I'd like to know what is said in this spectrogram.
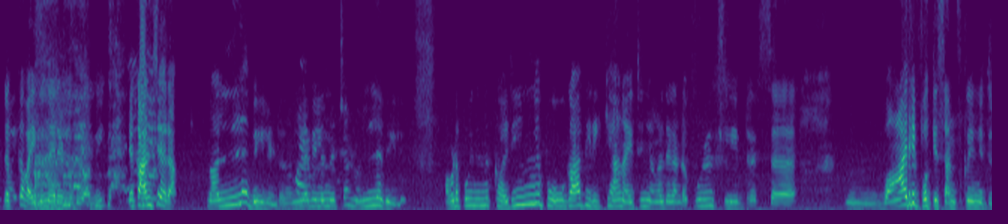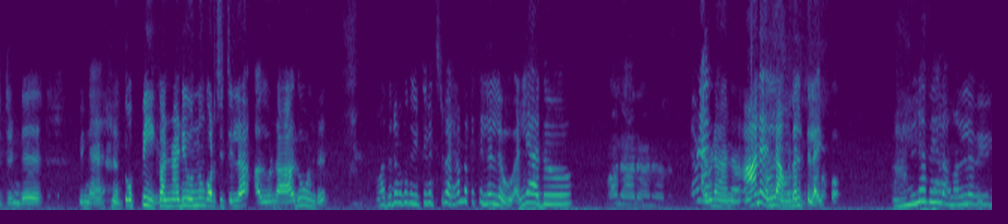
ഇതൊക്കെ വൈകുന്നേരം ഉള്ളത് സ്വാമി ഞാൻ കാണിച്ചു തരാം. നല്ല വെയിലുണ്ട്. നല്ല വെയിൽ എന്ന് വെച്ചാൽ നല്ല വെയിൽ അവിടെ പോയി നിന്ന് കരിഞ്ഞു പോകാതിരിക്കാനായിട്ട് ഞങ്ങളുടെ കണ്ട. ഫുൾ സ്ലീവ് ഡ്രസ്സ് വാരി പൊത്തി സൺസ്ക്രീൻ ഇട്ടിട്ടുണ്ട്. പിന്നെ തൊപ്പി കണ്ണാടി ഒന്നും കുറച്ചിട്ടില്ല. അതുകൊണ്ട് അതും ഉണ്ട്. അത് നമുക്ക് വീട്ടിൽ വെച്ചിട്ട് വരാൻ പറ്റത്തില്ലല്ലോ. അല്ലേ അത്. എവിടെ? ആന? ആന അല്ല അമ്പലത്തിലായി ഇപ്പൊ. നല്ല വെയിലാ നല്ല വെയിൽ.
